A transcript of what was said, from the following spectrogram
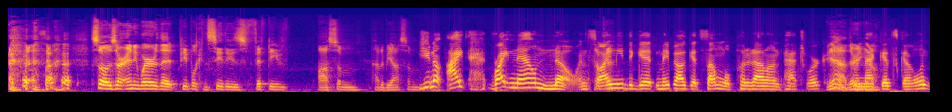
so, is there anywhere that people can see these 50 awesome how to be awesome you know i right now no and so okay. i need to get maybe i'll get some we'll put it out on patchwork yeah there when that gets going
